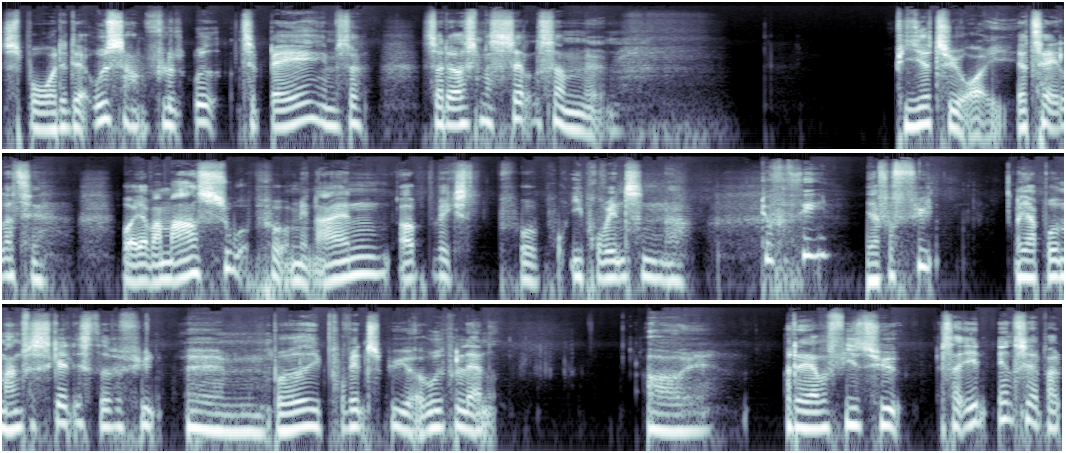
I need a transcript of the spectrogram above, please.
spore det der udsagn, flytte ud tilbage, jamen så, så er det også mig selv som øh, 24-årig, jeg taler til. Hvor jeg var meget sur på min egen opvækst på, på, i provinsen. Og Du er fra Fyn. jeg er fra Fyn, og jeg har boet mange forskellige steder på Fyn. Øh, både i provinsbyer og ude på landet. Og, øh, og da jeg var 24, altså ind, indtil jeg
